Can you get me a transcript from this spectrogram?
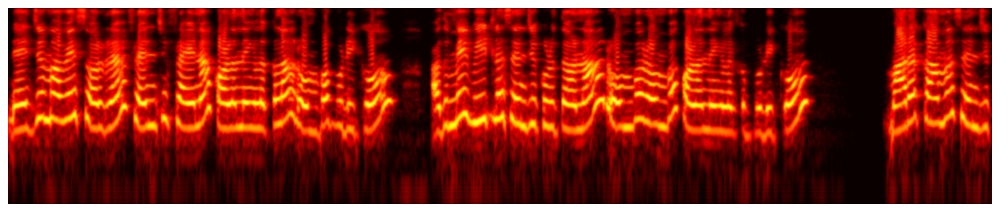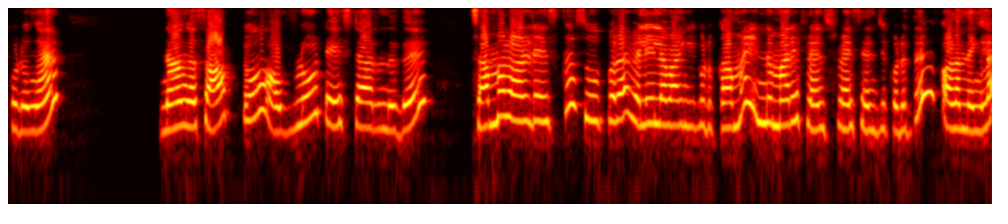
நிஜமாவே சொல்கிறேன் ஃப்ரெஞ்சு ஃப்ரைனா குழந்தைங்களுக்குலாம் ரொம்ப பிடிக்கும். அதுவுமே வீட்டில் செஞ்சு கொடுத்தோன்னா ரொம்ப ரொம்ப குழந்தைங்களுக்கு பிடிக்கும். மறக்காமல் செஞ்சு கொடுங்க. நாங்கள் சாப்பிட்டோம். அவ்வளோ டேஸ்ட்டாக இருந்தது. சம்மர் ஹாலிடேஸ்க்கு சூப்பராக வெளியில் வாங்கி கொடுக்காம இந்த மாதிரி ஃப்ரெஞ்ச் ஃப்ரை செஞ்சு கொடுத்து குழந்தைங்கள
